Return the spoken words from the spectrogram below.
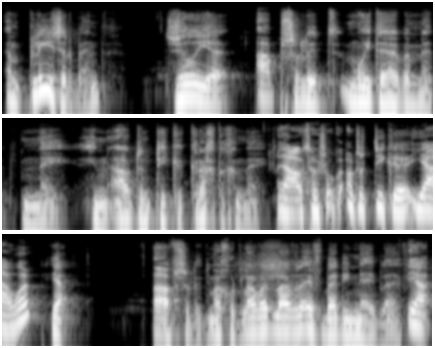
een pleaser bent, zul je absoluut moeite hebben met nee. In authentieke, krachtige nee. Nou, het is ook authentieke ja hoor. Ja, absoluut. Maar goed, laten we, laten we even bij die nee blijven. Ja,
